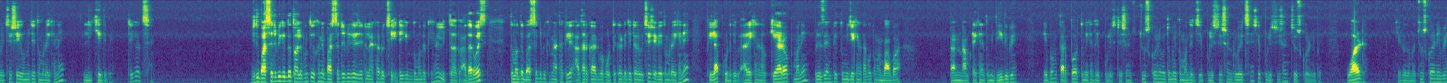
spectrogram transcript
রয়েছে, সেই অনুযায়ী তোমরা এখানে লিখে দেবে, ঠিক আছে? যদি বার্থ সার্টিফিকেট দাও, তাহলে কিন্তু এখানে বার্থ সার্টিফিকেট যেটা লেখা রয়েছে, এটাই কিন্তু তোমাদেরকে এখানে লিখতে হবে। আদারওয়াইজ তোমাদের বার্থ সার্টিফিকেট না থাকলে আধার কার্ড বা ভোটার কার্ডে যেটা রয়েছে, সেটাই তোমরা এখানে ফিল আপ করে দেবে। আর এখানে দেখো কেয়ার অফ মানে প্রেজেন্টলি তুমি যেখানে থাকো, তোমার বাবা, তার নামটা এখানে তুমি দিয়ে দিবে। এবং তারপর তুমি এখান থেকে পুলিশ স্টেশন চুজ করে নেবে। তুমি তোমাদের যে পুলিশ স্টেশন রয়েছে, সেই পুলিশ স্টেশন চুজ করে নেবে। ওয়ার্ড সেটা তোমরা চুজ করে নেবে,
